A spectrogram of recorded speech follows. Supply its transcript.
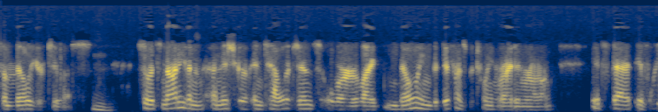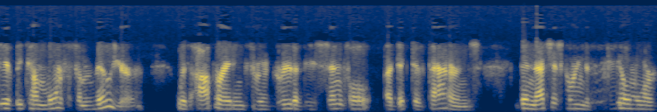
familiar to us. Mm. So it's not even an issue of intelligence or like knowing the difference between right and wrong. It's that if we have become more familiar with operating through a grid of these sinful addictive patterns, then that's just going to feel more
